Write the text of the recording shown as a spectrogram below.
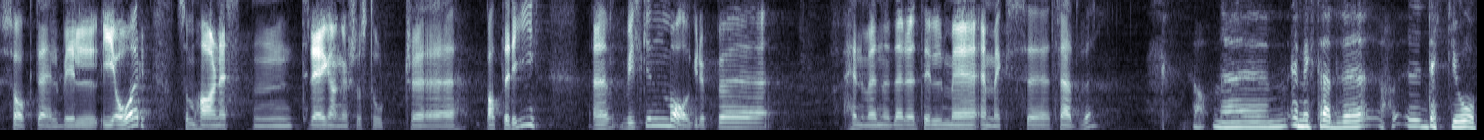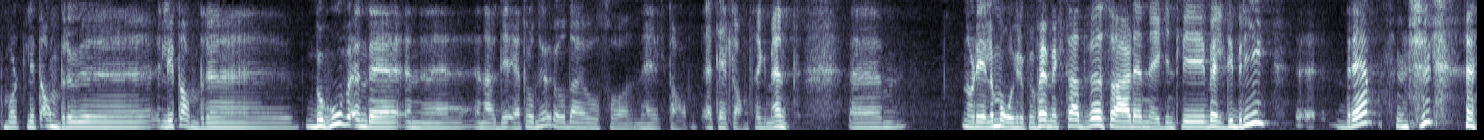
solgte elbil i år, som har nesten tre ganger så stort uh, batteri. Uh, hvilken målgruppe henvender dere til med MX30? Ja, MX30 dekker jo åpenbart litt andre, litt andre behov enn det en, Audi E-tron gjør, og det er jo også helt annen, et helt annet segment. Når det gjelder målgruppen for MX30, så er den egentlig veldig bri. Eh, bred, unnskyld.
